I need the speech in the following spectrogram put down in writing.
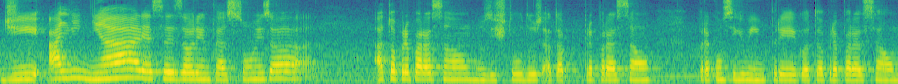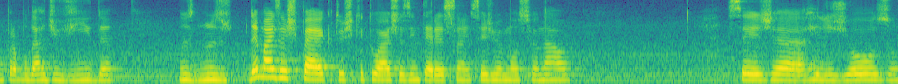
de alinhar essas orientações à, à tua preparação nos estudos, à tua preparação para conseguir um emprego, a tua preparação para mudar de vida, nos, nos, demais aspectos que tu achas interessantes, seja emocional, seja religioso,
